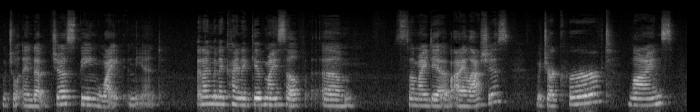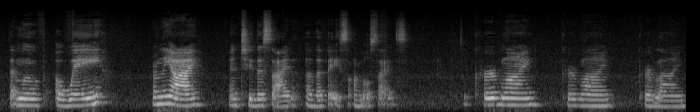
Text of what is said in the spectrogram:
which will end up just being white in the end. Then I'm going to kind of give myself um, some idea of eyelashes, which are curved lines that move away from the eye and to the side of the face on both sides. So curved line, curved line, curved line,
